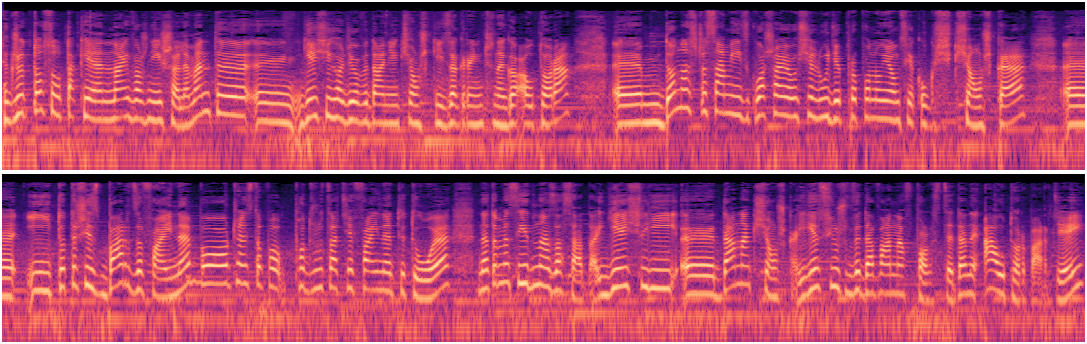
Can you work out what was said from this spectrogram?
Także to są takie najważniejsze elementy, y, jeśli chodzi o wydanie książki zagranicznego autora. Do nas czasami zgłaszają się ludzie proponując jakąś książkę y, i to też jest bardzo fajne, bo często podrzucacie fajne tytuły. Natomiast jedna zasada, jeśli y, dana książka jest już wydawana w Polsce, dany autor bardziej,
